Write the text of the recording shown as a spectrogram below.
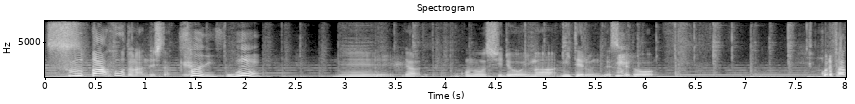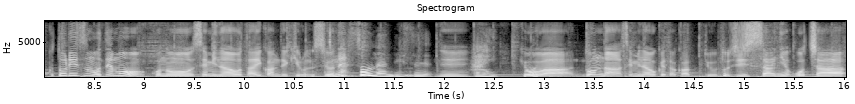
スーパーフードなんでしたっけ？そうですね。ねえ。いやこの資料今見てるんですけど これファクトリズムでもこのセミナーを体感できるんですよね。あそうなんです。ね。はい。今日はどんなセミナーを受けたかっていうと実際にお茶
